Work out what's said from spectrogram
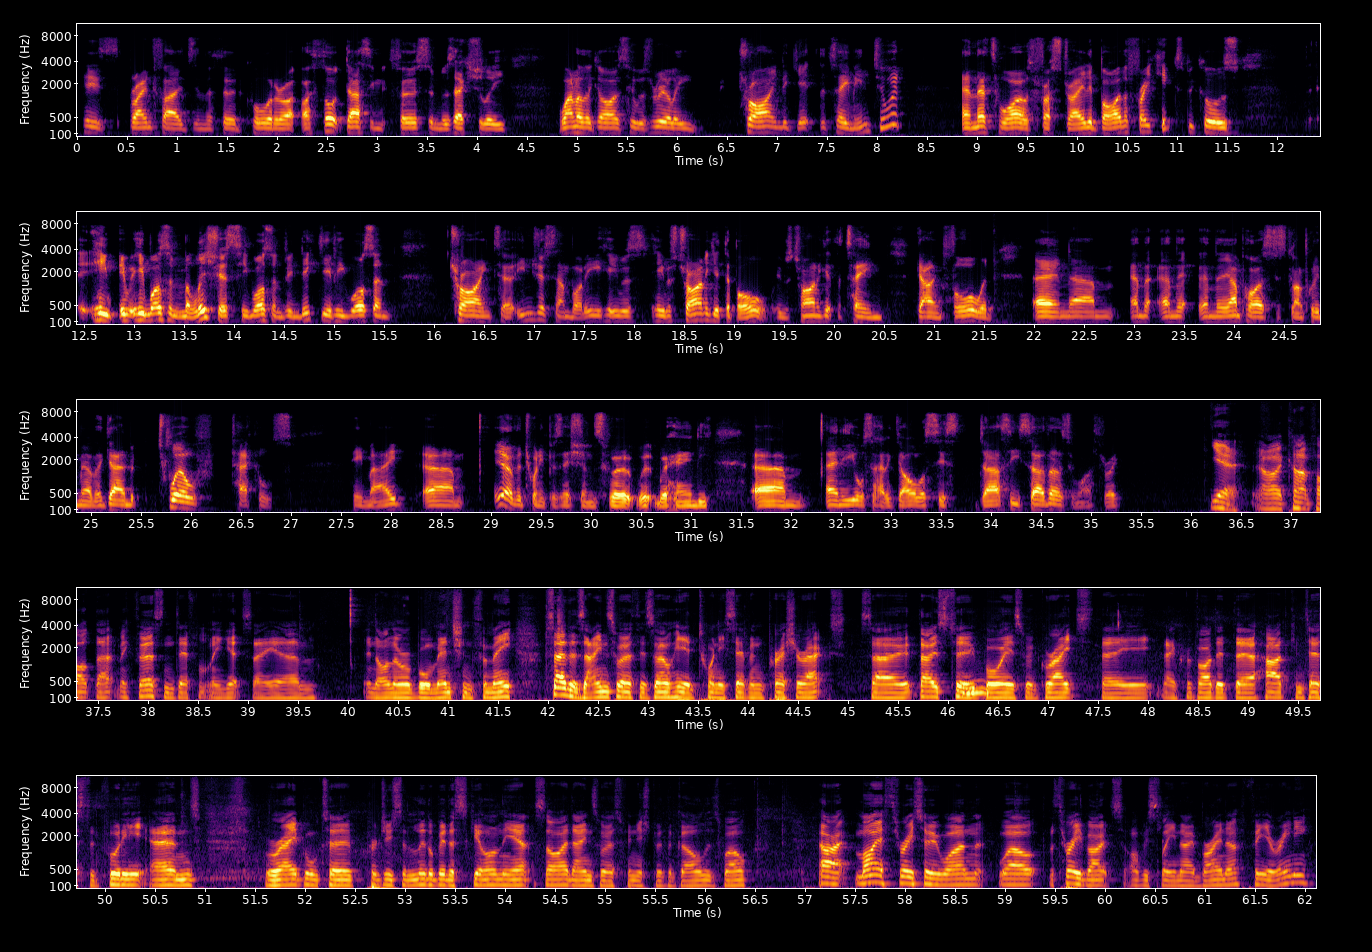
his brain fades in the third quarter, I, I thought Darcy McPherson was actually one of the guys who was really trying to get the team into it, and that's why I was frustrated by the free kicks because he he wasn't malicious, he wasn't vindictive, he wasn't trying to injure somebody. He was he was trying to get the ball. He was trying to get the team going forward, and um, and the, and the and the umpires just kind of put him out of the game. But twelve tackles he made. Um, yeah, the twenty possessions were were, were handy, um, and he also had a goal assist, Darcy. So those are my three. Yeah, I can't fault that. McPherson definitely gets a um, an honourable mention for me. So does Ainsworth as well. He had 27 pressure acts. So those two mm. boys were great. They they provided the hard contested footy and were able to produce a little bit of skill on the outside. Ainsworth finished with a goal as well. All right, my three-two-one. Well, the three votes obviously no brainer. Fiorini,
